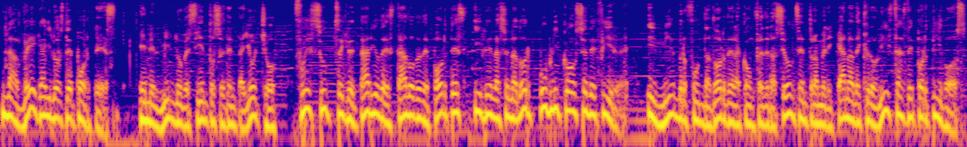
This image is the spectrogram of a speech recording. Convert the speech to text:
La Vega y los Deportes. En el 1978 fue subsecretario de Estado de Deportes y relacionador público CEDEFIR y miembro fundador de la Confederación Centroamericana de Cronistas Deportivos,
